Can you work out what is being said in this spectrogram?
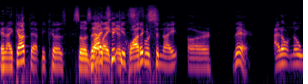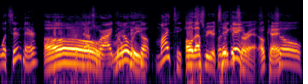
And I got that because So is that my like tickets aquatics? for tonight are there. I don't know what's in there. oh, But that's where I go really? pick up my tickets. Oh, that's where your tickets are at. Okay. So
